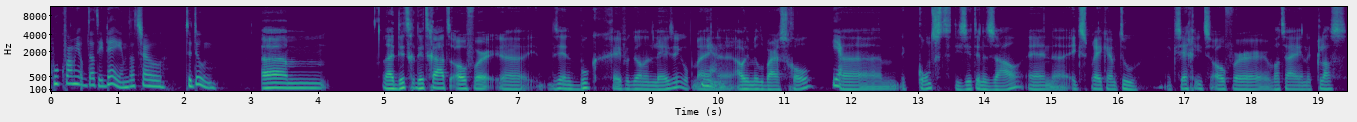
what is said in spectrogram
Hoe kwam je op dat idee om dat zo te doen? Ehm, nou, dit, dit gaat over. eh, dus in het boek geef ik dan een lezing op mijn Ja. eh, oude middelbare school. Ja. Ehm, de konst die zit in de zaal en eh, ik spreek hem toe. Ik zeg iets over wat hij in de klas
